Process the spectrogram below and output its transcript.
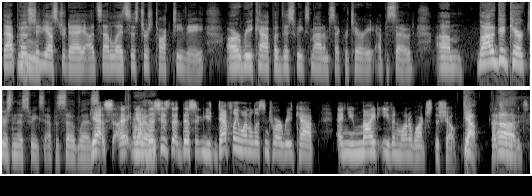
That posted yesterday on Satellite Sisters Talk TV. Our recap of this week's Madam Secretary episode. Um, a lot of good characters in this week's episode, Liz. Yes, I, yeah. really? This is the this. You definitely want to listen to our recap, and you might even want to watch the show. Yeah. that's what I Uh, would. Say.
